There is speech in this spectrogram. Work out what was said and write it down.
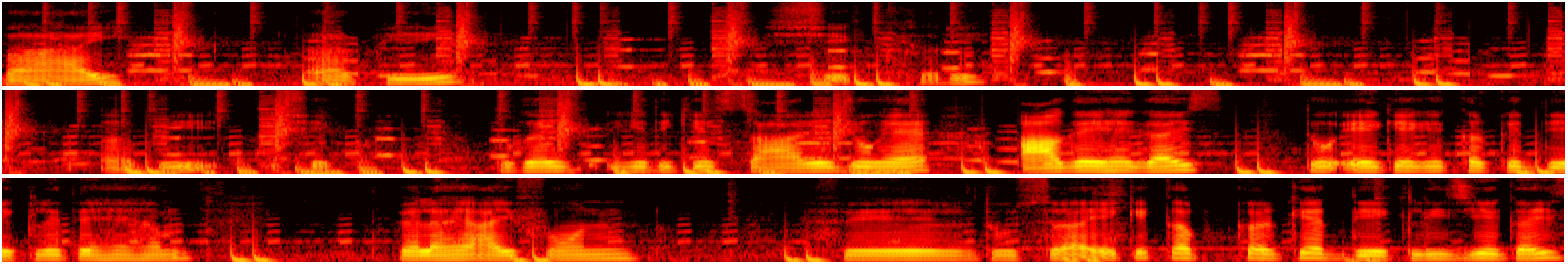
बाय अभी सॉरी अभिषेक तो गाइज़ ये देखिए, सारे जो है, आ गए हैं गाइज़ तो एक एक एक करके देख लेते हैं हम। पहला है आईफोन फिर दूसरा एक एक कप करके देख लीजिए गाइज़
